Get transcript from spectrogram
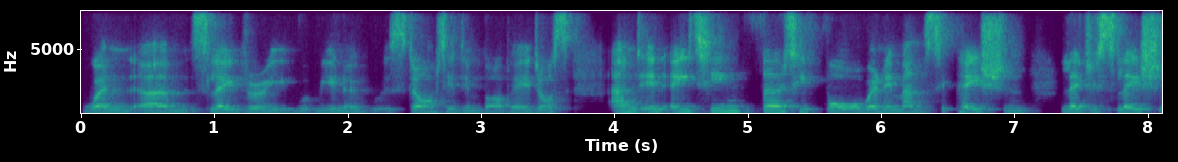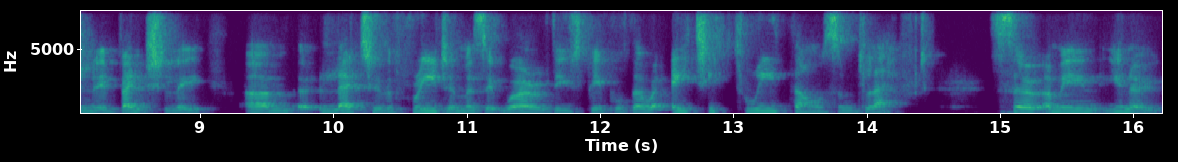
when um, slavery you know started in barbados and in 1834 when emancipation legislation eventually um, led to the freedom, as it were, of these people, there were 83,000 left. So, I mean, you know,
